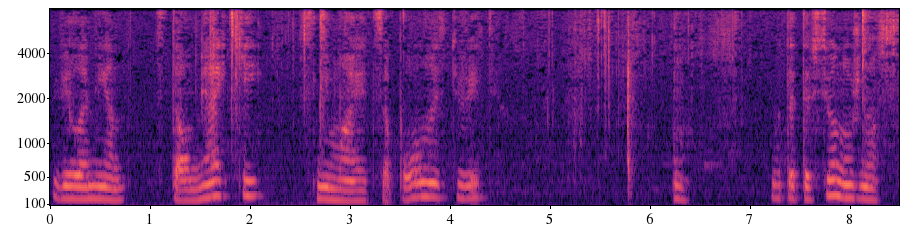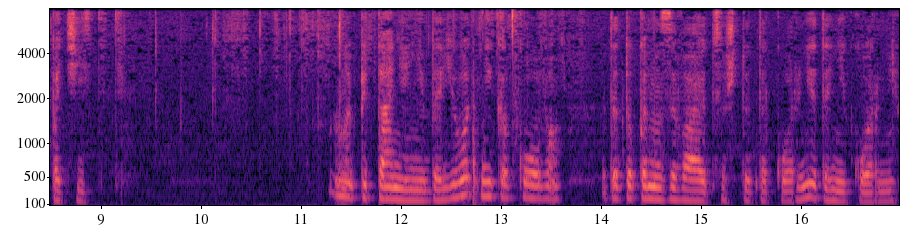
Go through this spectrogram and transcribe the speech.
Веломен стал мягкий, снимается полностью, видите. Вот это все нужно почистить. Оно питания не дает никакого. Это только называются, что это корни. Это не корни.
